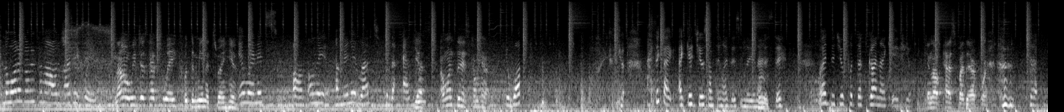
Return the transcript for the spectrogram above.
And the water gonna come out automatically. Now we just have to wait for the minutes right here. And when it's um only a minute left for the apples. Yes. I want this. Come here. You want? I think I, I get you something like this in the hmm. United hmm. States. Where did you put the gun I gave you? Cannot pass by the airport.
